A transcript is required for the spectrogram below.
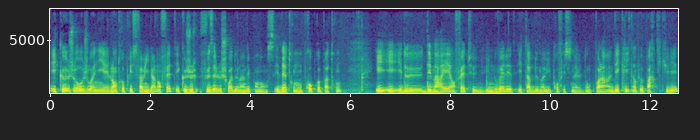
et que je rejoignais l'entreprise familiale en fait et que je faisais le choix de l'indépendance et d'être mon propre patron et, de démarrer en fait une, nouvelle étape de ma vie professionnelle. Donc voilà, un déclic un peu particulier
